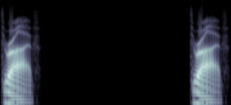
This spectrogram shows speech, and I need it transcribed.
Thrive. Thrive.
